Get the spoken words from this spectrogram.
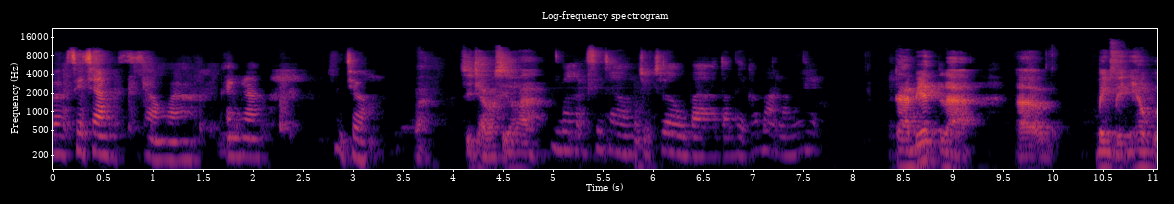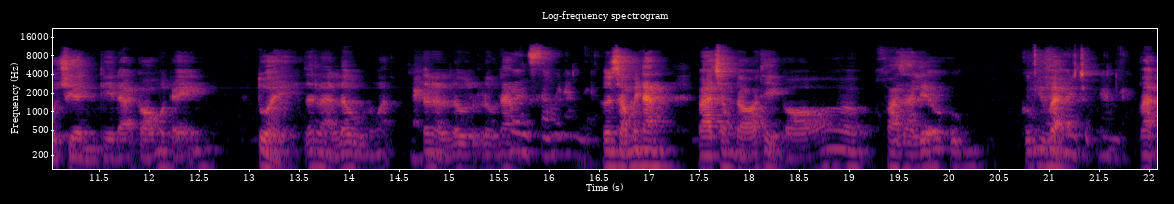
Vâng, xin chào, xin chào anh uh, trưởng. Vâng, xin chào bác sĩ Hoa. Vâng, xin chào chủ trường và toàn thể các bạn lắng nghe. Ta biết là uh, bệnh viện y học cổ truyền thì đã có một cái tuổi rất là lâu đúng không ạ? Rất là lâu lâu năm. Hơn 60 năm rồi. Hơn 60 năm và trong đó thì có khoa da liễu cũng cũng như vậy. Hơn chục năm rồi. Vâng,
